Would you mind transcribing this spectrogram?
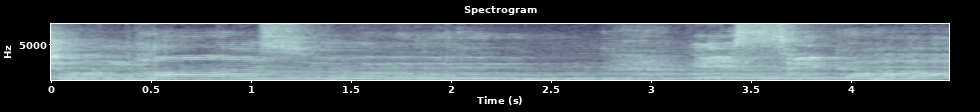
정할 수 있을까?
